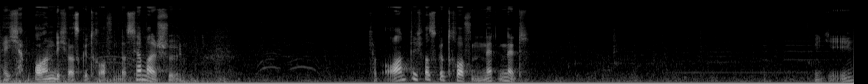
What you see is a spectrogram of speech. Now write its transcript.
Hey, ich habe ordentlich was getroffen. Das ist ja mal schön. Ich habe ordentlich was getroffen. Nett, nett. Je.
